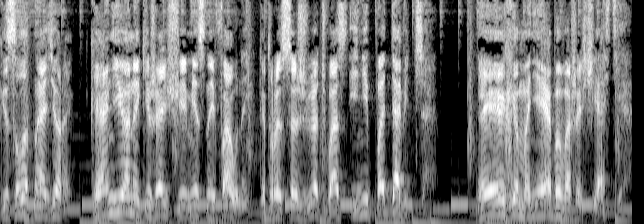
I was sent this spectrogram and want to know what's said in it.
кислотные озера, каньоны, кишащие местной фауной, которая сожрет вас и не подавится. Эх, мне бы ваше счастье.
